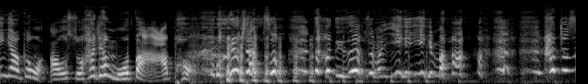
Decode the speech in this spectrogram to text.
硬要跟我凹说他叫魔法阿婆，我就想说，到底这有什么意义吗？他就是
